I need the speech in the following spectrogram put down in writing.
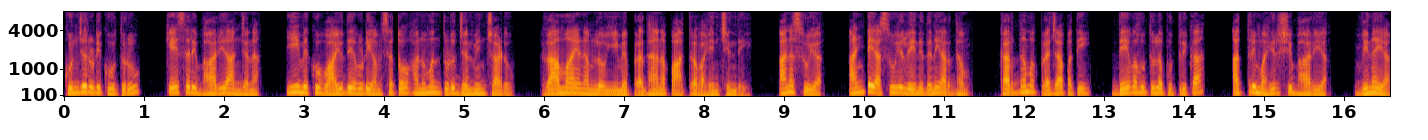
కుంజరుడి కూతురు కేసరి భార్య అంజన. ఈమెకు వాయుదేవుడి అంశతో హనుమంతుడు జన్మించాడు. రామాయణంలో ఈమె ప్రధాన పాత్ర వహించింది. అనసూయ అంటే అసూయ లేనిదని అర్థం. కర్ధమ ప్రజాపతి దేవహుతుల పుత్రిక అత్రి మహిర్షి భార్య. వినయ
